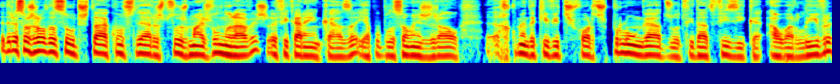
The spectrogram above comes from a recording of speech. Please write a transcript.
A Direção-Geral da Saúde está a aconselhar as pessoas mais vulneráveis a ficarem em casa e a população em geral recomenda que evite esforços prolongados ou atividade física ao ar livre,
